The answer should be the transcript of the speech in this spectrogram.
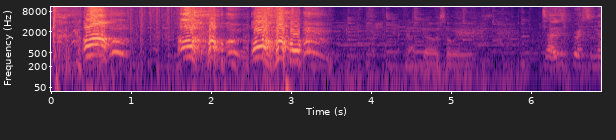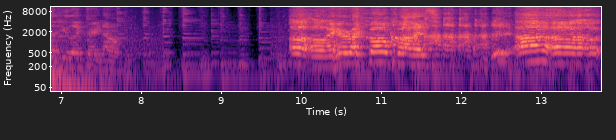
oh! Oh! Oh! That was hilarious. Who's the person that you like right now? Uh oh, I hear my phone buzz. Uh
